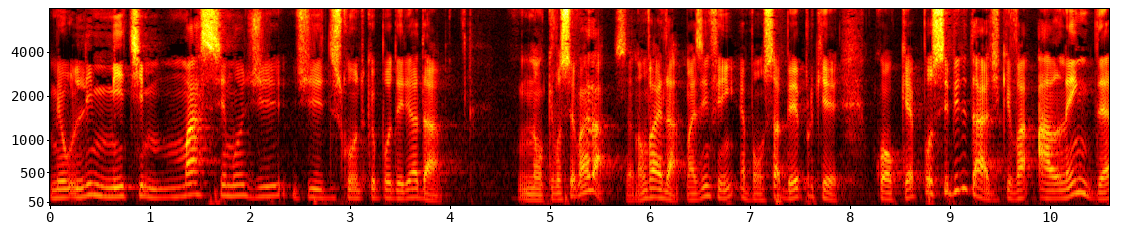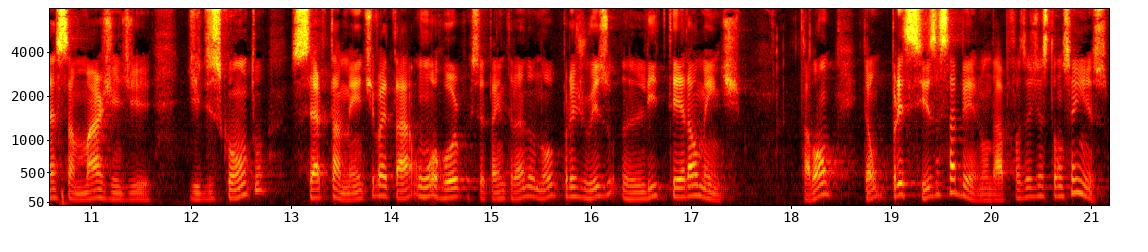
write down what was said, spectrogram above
meu limite máximo de, de desconto que eu poderia dar. Não que você vai dar, você não vai dar. Mas enfim, é bom saber porque qualquer possibilidade que vá além dessa margem de, de desconto, certamente vai estar um horror, porque você está entrando no prejuízo literalmente. Tá bom? Então precisa saber, não dá para fazer gestão sem isso.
